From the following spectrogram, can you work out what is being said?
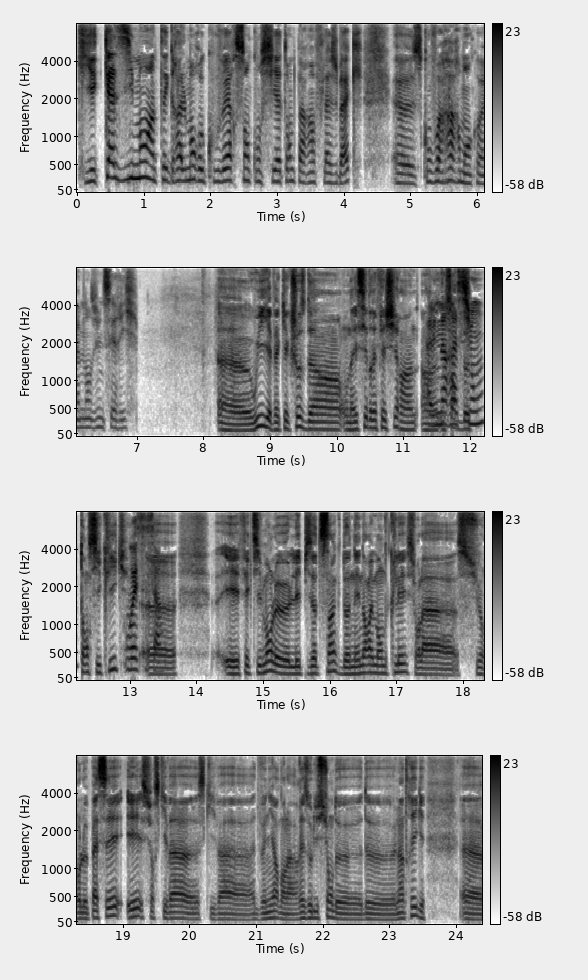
qui est quasiment intégralement recouvert sans qu'on s'y attende par un flashback, euh, ce qu'on voit rarement quand même dans une série. Euh, oui, il y avait quelque chose d'un. On a essayé de réfléchir à, un, À une sorte narration. de temps cyclique. Ouais, c'est ça. Euh, et effectivement, l'épisode 5 donne énormément de clés sur la sur le passé et sur ce qui va ce qui va advenir dans la résolution de, de l'intrigue. Euh,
